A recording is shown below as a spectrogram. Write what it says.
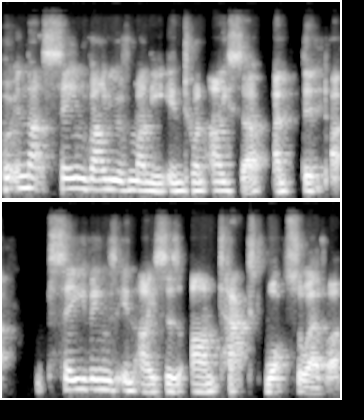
Putting that same value of money into an ISA and the uh, savings in ISAs aren't taxed whatsoever.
